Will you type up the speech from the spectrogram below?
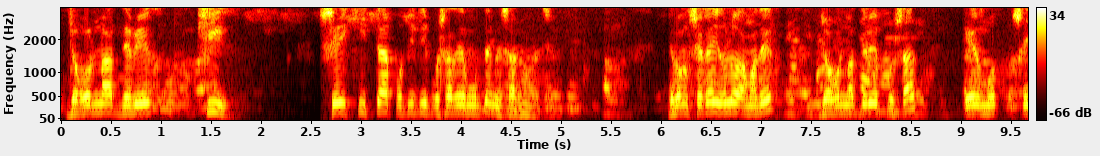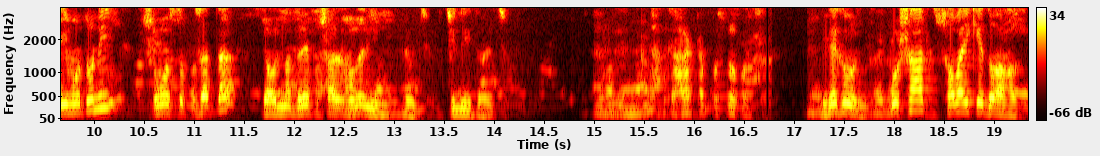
জগন্নাথ দেবের ক্ষীর। সেই ক্ষীরটা প্রতিটি প্রসাদের মধ্যে মেশানো আছে। এবং সেটাই হলো আমাদের জগন্নাথ দেবের প্রসাদ। এর সেই মতনই সমস্ত প্রসাদটা জগন্নাথ দেবের প্রসাদ বলে হয়েছে চিহ্নিত হয়েছে। দেখুন প্রসাদ সবাইকে দেওয়া হবে।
